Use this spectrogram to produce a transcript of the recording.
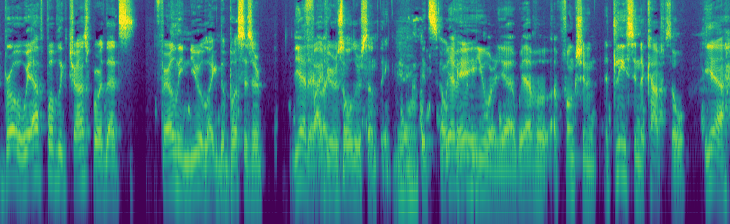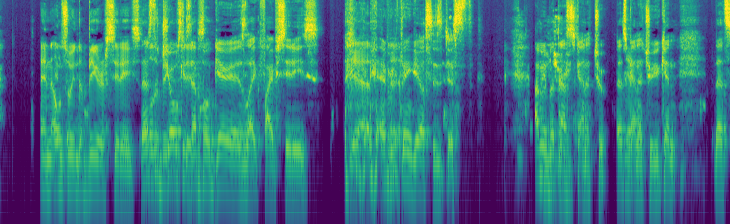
bro, we have public transport that's fairly new. Like the buses are yeah five like- years old or something. Yeah. It's okay. we have even newer yeah we have a, a function at least in the capital Yeah, and also in the bigger cities that's All the, bigger joke is that. Bulgaria is like five cities. yeah Everything else is just. I mean, but that's kind of true. That's Yeah. kind of true. You can. That's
